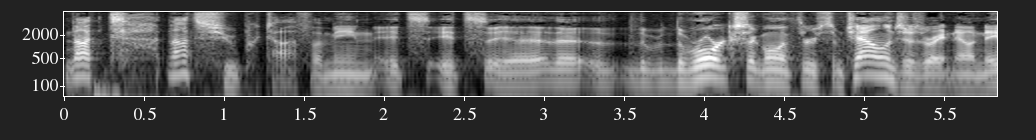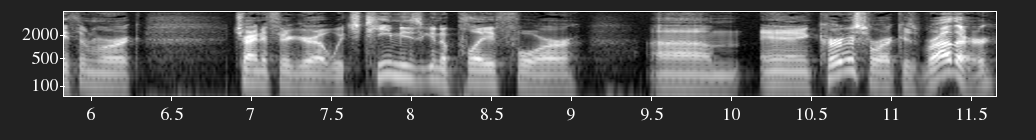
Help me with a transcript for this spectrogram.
not not super tough. I mean, it's it's uh, the, the the Rourkes are going through some challenges right now. Nathan Rourke trying to figure out which team he's going to play for, um, and Curtis Rourke, his brother,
